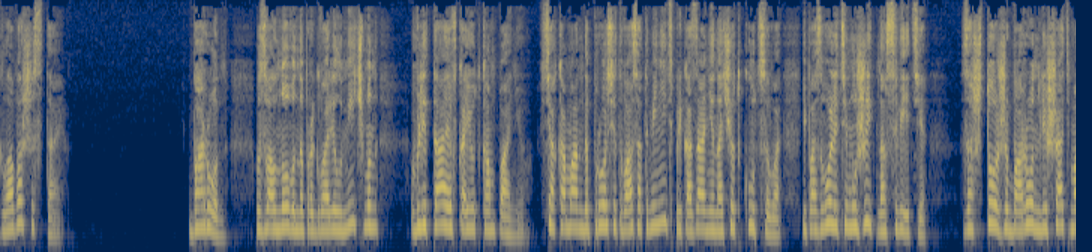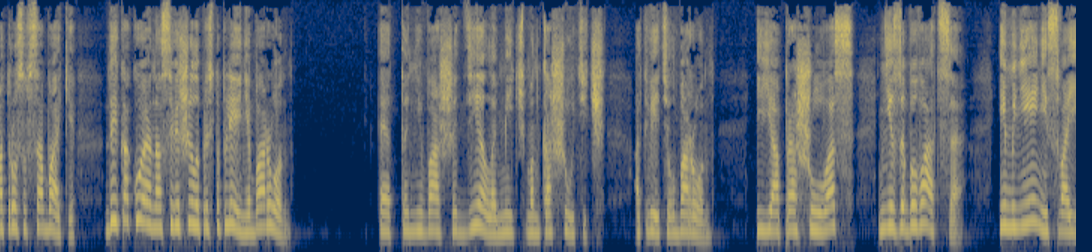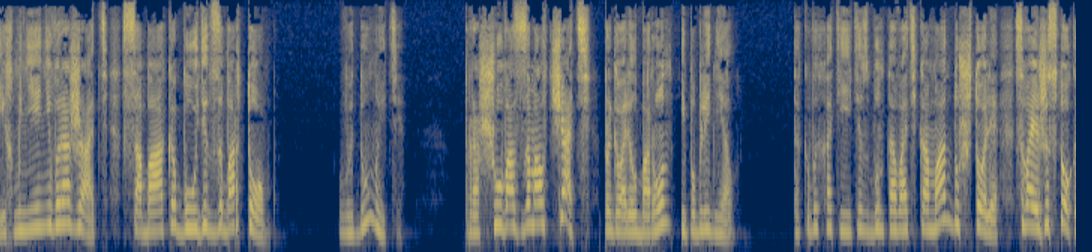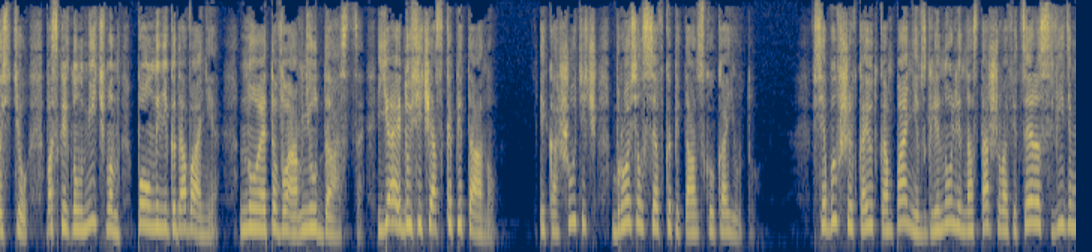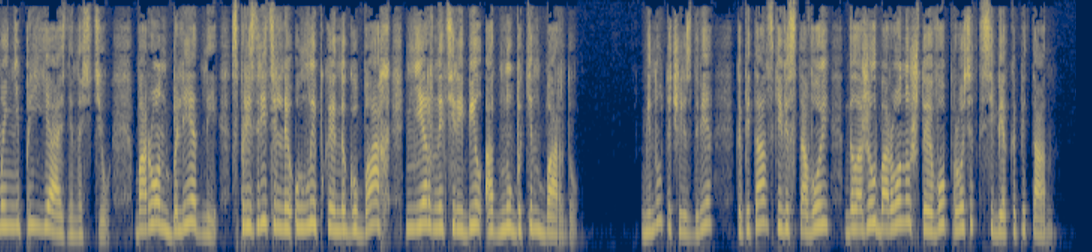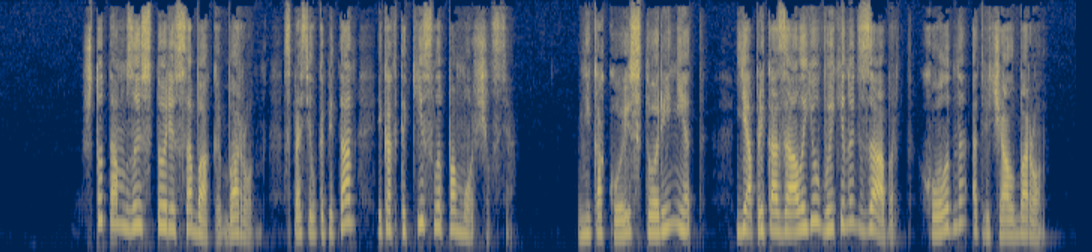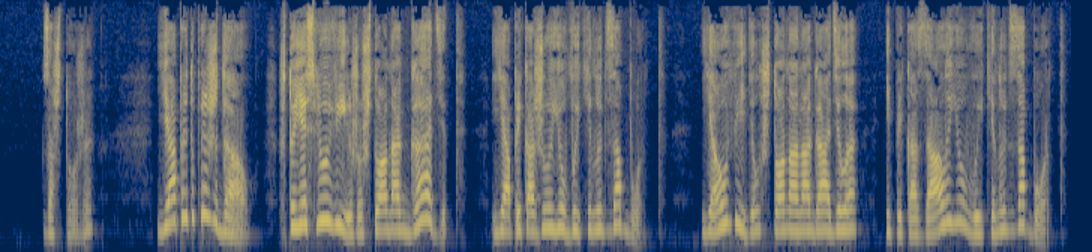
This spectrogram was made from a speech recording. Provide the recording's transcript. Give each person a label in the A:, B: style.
A: Глава шестая. «Барон!» — взволнованно проговорил Мичман, влетая в кают-компанию. «Вся команда просит вас отменить приказание насчет Куцева и позволить ему жить на свете. За что же, барон, лишать матросов собаки? Да и какое она совершила преступление, барон?» «Это не ваше дело, Мичман Кашутич», — ответил барон. «И я прошу вас не забываться» и мнений своих мне не выражать. Собака будет за бортом. Вы думаете? Прошу вас замолчать, проговорил барон и побледнел. «Так вы хотите сбунтовать команду, что ли, своей жестокостью?» — воскликнул Мичман, полный негодования. «Но это вам не удастся. Я иду сейчас к капитану». И Кашутич бросился в капитанскую каюту. Все бывшие в кают-компании взглянули на старшего офицера с видимой неприязненностью. Барон, бледный, с презрительной улыбкой на губах, нервно теребил одну бакенбарду. Минуты через две капитанский вестовой доложил барону, что его просит к себе капитан. «Что там за история с собакой, барон?» — спросил капитан и как-то кисло поморщился. «Никакой истории нет. Я приказал ее выкинуть за борт холодно отвечал барон. За что же? Я предупреждал, что если увижу, что она гадит, я прикажу ее выкинуть за борт. Я увидел, что она нагадила, и приказал ее выкинуть за борт.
